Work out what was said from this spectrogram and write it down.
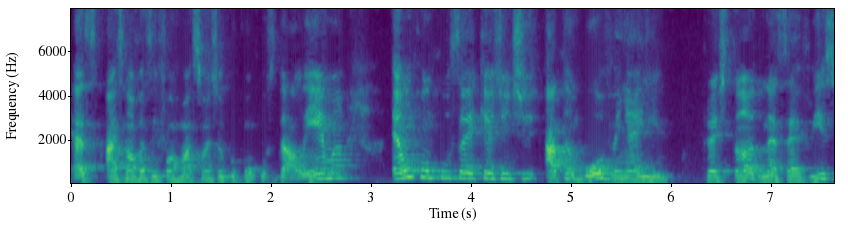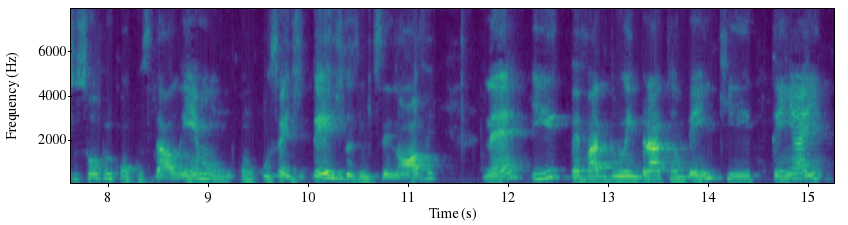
as, as novas informações sobre o concurso da Lema. É um concurso aí que a gente, a Tambor, vem aí prestando né, serviço sobre o concurso da Lema, um concurso aí de, desde 2019, né? E é válido lembrar também que tem aí,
